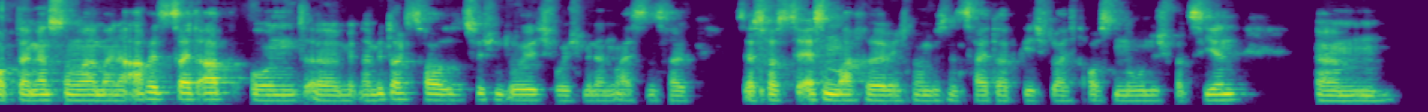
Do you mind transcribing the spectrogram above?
rock dann ganz normal meine Arbeitszeit ab und äh, mit einer Mittagspause zwischendurch, wo ich mir dann meistens halt selbst was zu essen mache. Wenn ich noch ein bisschen Zeit habe, gehe ich vielleicht draußen eine Runde spazieren, ähm,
